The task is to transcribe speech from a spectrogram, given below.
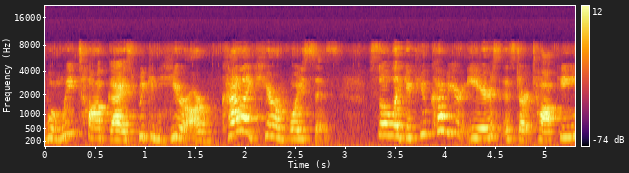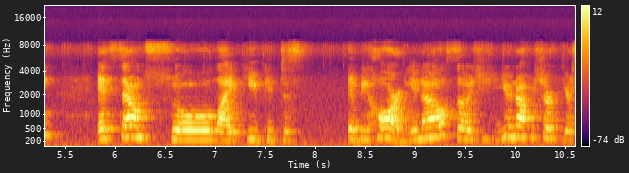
when we talk, guys, we can hear our kind of like hear our voices. So like if you cover your ears and start talking, it sounds so like you could just it'd be hard, you know? So you're not for sure if you're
